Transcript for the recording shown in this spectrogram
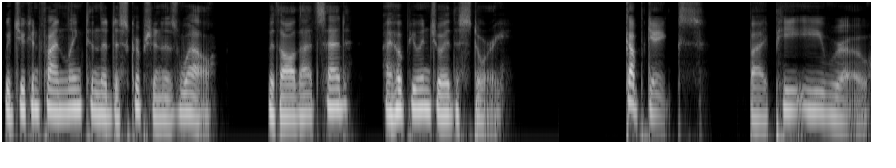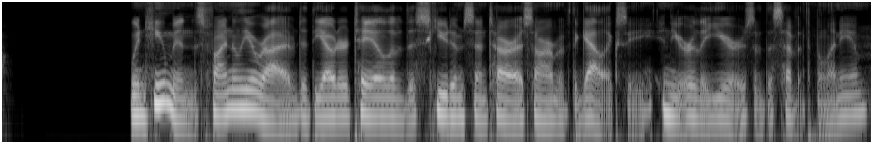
which you can find linked in the description as well. With all that said, I hope you enjoy the story. Cupcakes by P.E. Rowe. When humans finally arrived at the outer tail of the Scutum Centaurus arm of the galaxy in the early years of the seventh millennium,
